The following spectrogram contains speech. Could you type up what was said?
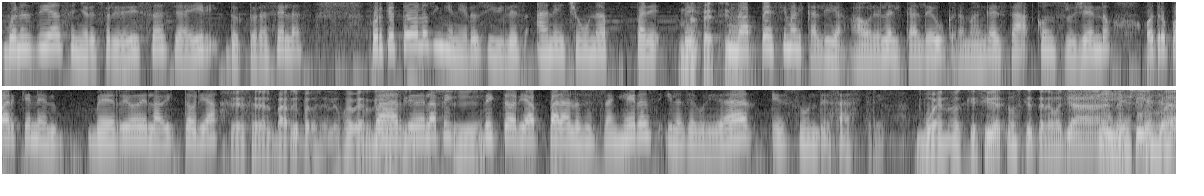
Buenos días, señores periodistas, Jair, doctora Celas, porque todos los ingenieros civiles han hecho una una, pésima. alcaldía. Ahora el alcalde de Bucaramanga está construyendo otro parque en el barrio de la Victoria. Debe ser el barrio, pero se le fue barrio. Barrio de la Victoria para los extranjeros y la seguridad es un desastre. Bueno, que sí vemos que tenemos ya sí, es que ya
